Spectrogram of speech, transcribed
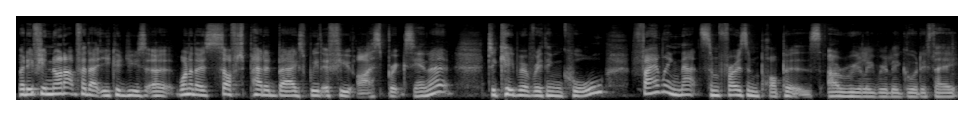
But if you're not up for that, you could use a, one of those soft padded bags with a few ice bricks in it to keep everything cool. Failing that, some frozen poppers are really, really good if they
